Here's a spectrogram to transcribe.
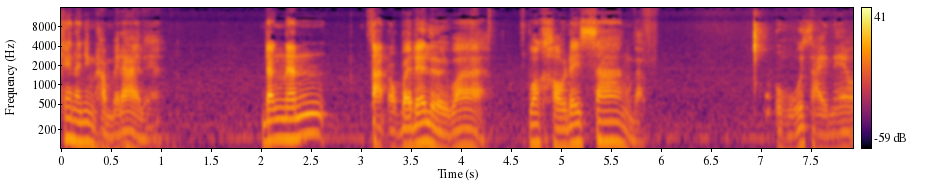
แค่นั้นยังทำไม่ได้เลยฮะดังนั้นตัดออกไปได้เลยว่าว่าเขาได้สร้างแบบ โอ้โหใส่แนว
